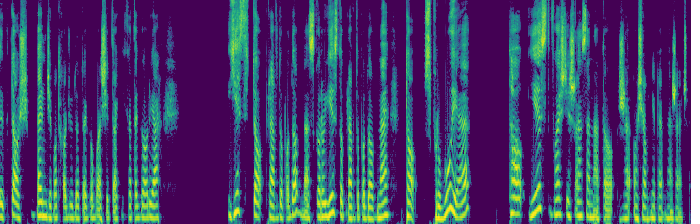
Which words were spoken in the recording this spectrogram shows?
y, ktoś będzie podchodził do tego właśnie w takich kategoriach, jest to prawdopodobne. Skoro jest to prawdopodobne, to spróbuje, to jest właśnie szansa na to, że osiągnie pewne rzeczy.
